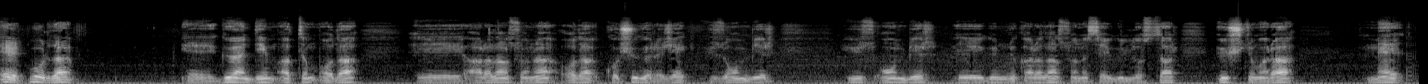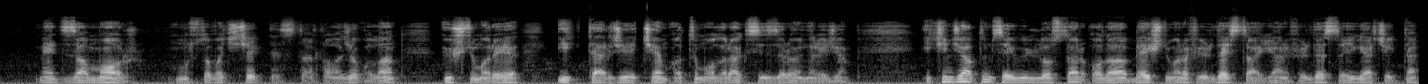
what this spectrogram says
Evet burada e, güvendiğim atım o da e, aradan sonra o da koşu görecek. 111 111 e, günlük aradan sonra sevgili dostlar 3 numara Me, Medzamor Mustafa Çiçek de start alacak olan 3 numarayı ilk tercih edeceğim atım olarak sizlere önereceğim. İkinci attım sevgili dostlar o da 5 numara Firdestay. Yani Firdestay'ı gerçekten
